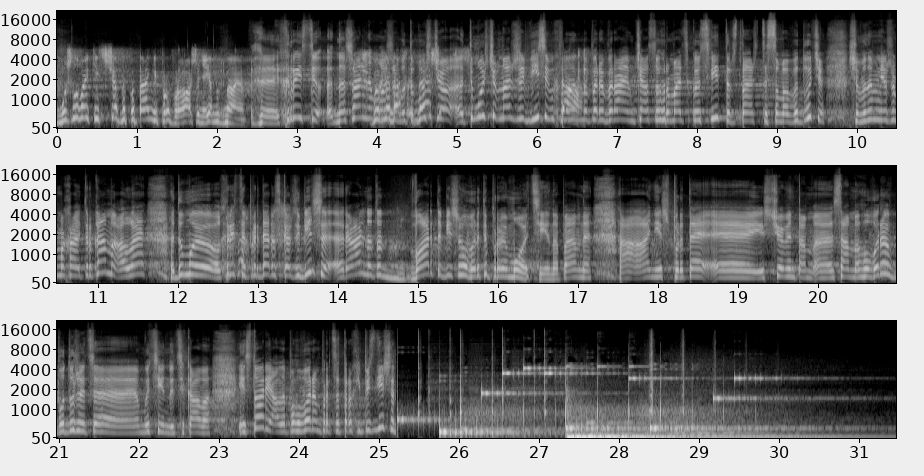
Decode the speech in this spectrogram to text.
Можливо, якісь ще запитання про враження, я не знаю. Христю, на жаль, не Виглядав, можемо, тому що е, тому що в нас вже 8 хвилин. Так. Ми перебираємо часу громадської освіти. Ти знаєш, ти сама ведуча, що вони мені вже махають руками. Але думаю, Христя прийде, розкаже більше. Реально тут варто більше говорити про емоції, напевне, аніж про те, е, що він там е, саме говорив, бо дуже це емоційно цікава історія. Але поговоримо про це трохи пізніше.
